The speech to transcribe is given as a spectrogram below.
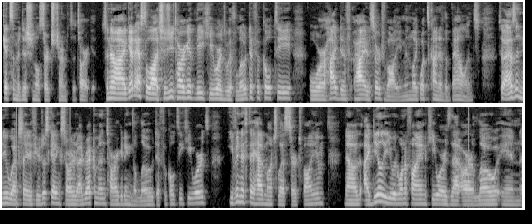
get some additional search terms to target. So now I get asked a lot, should you target the keywords with low difficulty or high diff- high search volume? And like, what's kind of the balance? So as a new website, if you're just getting started, I'd recommend targeting the low difficulty keywords, even if they have much less search volume. Now, ideally, you would want to find keywords that are low in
